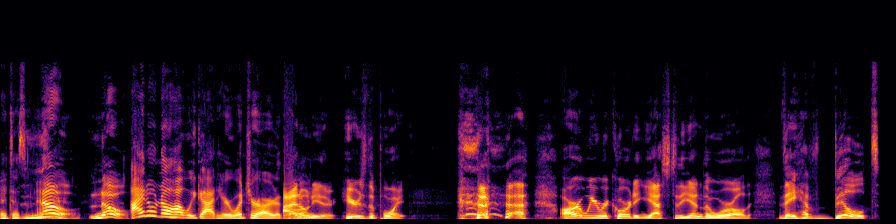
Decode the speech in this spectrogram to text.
It doesn't matter. No, no. I don't know how we got here. What's your article? I don't either. Here's the point. Are we recording? Yes, to the end of the world. They have built,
